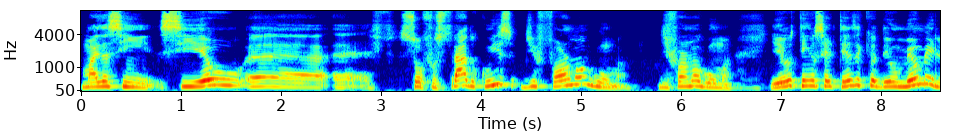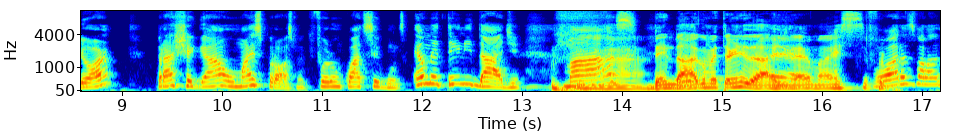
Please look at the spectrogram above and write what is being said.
Mas assim, se eu é, é, sou frustrado com isso, de forma alguma, de forma alguma. Eu tenho certeza que eu dei o meu melhor para chegar ao mais próximo, que foram quatro segundos. É uma eternidade, mas... Dentro da água é uma eternidade, é, né? Mas... Fora, você fala,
